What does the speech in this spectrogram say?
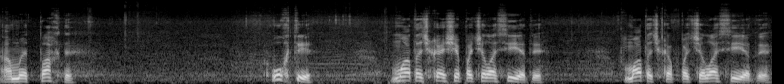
А мед пахне. Ух ти! Маточка ще почала сіяти. Маточка почала сіяти.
